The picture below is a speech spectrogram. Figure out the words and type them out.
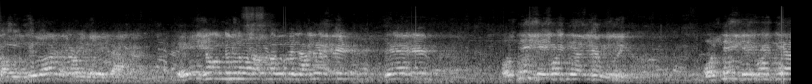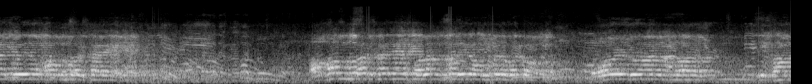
সংযোগিতা এই সংযোগত আপোনালোকে জানে যে অতি শেহতীয়াকৈ অতি শেহতীয়াকৈ অসম চৰকাৰে অসম চৰকাৰে বলাংচলীৰ অন্তৰ্গত বৰদোৱাৰ নামৰ যিখন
